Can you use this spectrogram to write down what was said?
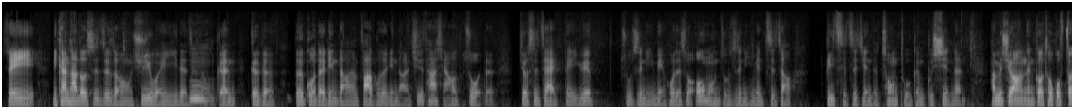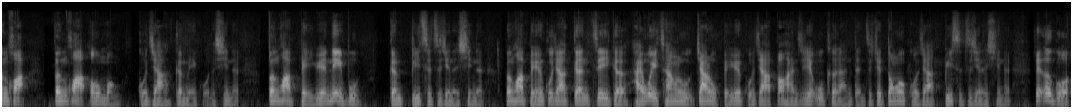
所以你看他都是这种虚伪仪的这种跟各个德国的领导人、法国的领导人，其实他想要做的就是在北约组织里面或者说欧盟组织里面制造。彼此之间的冲突跟不信任，他们希望能够透过分化，分化欧盟国家跟美国的信任，分化北约内部跟彼此之间的信任，分化北约国家跟这个还未参入加入北约国家，包含这些乌克兰等这些东欧国家彼此之间的信任。所以，俄国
